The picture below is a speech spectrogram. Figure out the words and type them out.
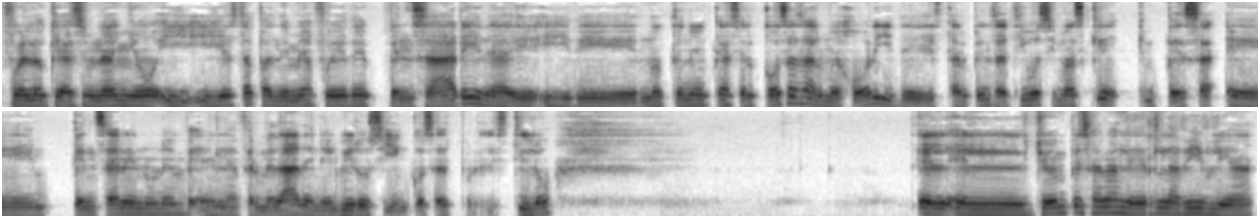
fue lo que hace un año y, esta pandemia fue de pensar y de, no tener que hacer cosas a lo mejor y de estar pensativos y más que empezar, eh, pensar en, una, en la enfermedad, en el virus y en cosas por el estilo, el, yo empezar a leer la Biblia,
